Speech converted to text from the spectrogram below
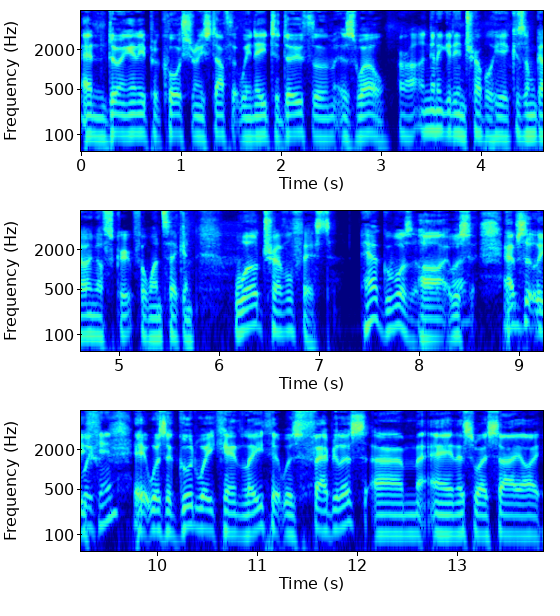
and doing any precautionary stuff that we need to do for them as well. All right, I'm going to get in trouble here because I'm going off script for one second. World Travel Fest. How good was it? Oh, it was absolutely. weekend? It was a good weekend, Leith. It was fabulous, um, and that's why I say I,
